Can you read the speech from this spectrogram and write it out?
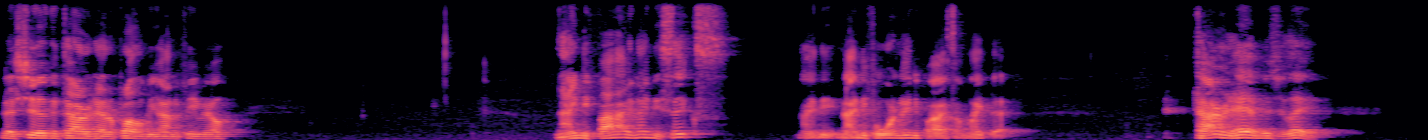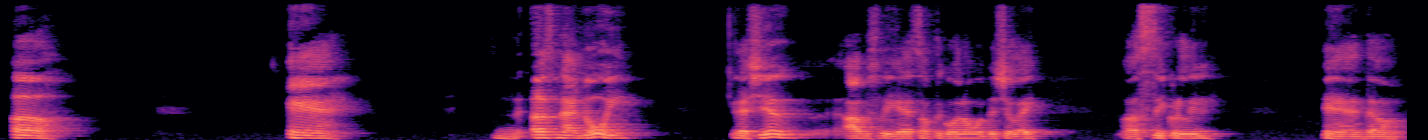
that Suge and Tyron had a problem behind the female. 95, 96, 90, 94, 95, something like that. Tyron had Michel'le. Uh, and us not knowing that she obviously had something going on with Michel'le, uh, secretly. And um,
